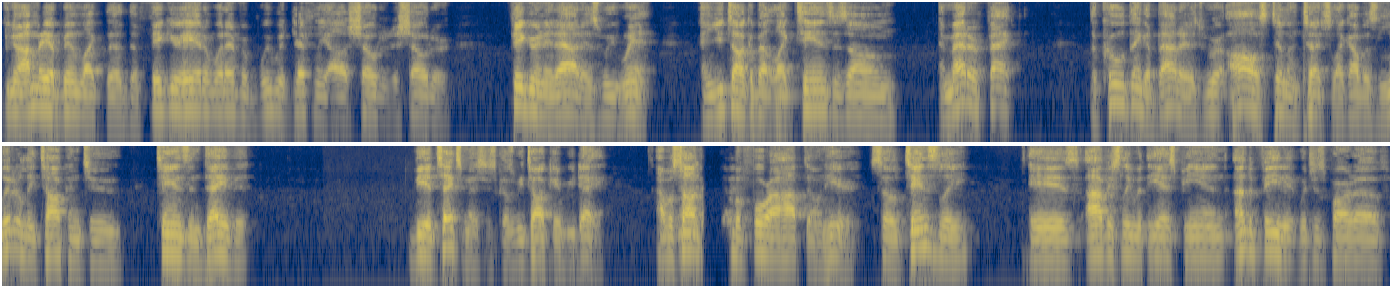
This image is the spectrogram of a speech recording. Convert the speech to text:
you know i may have been like the the figurehead or whatever but we were definitely all shoulder to shoulder figuring it out as we went and you talk about like tens is on a matter of fact the cool thing about it is we're all still in touch like i was literally talking to tens and david via text message because we talk every day i was mm-hmm. talking before I hopped on here. So Tinsley is obviously with ESPN, undefeated, which is part of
